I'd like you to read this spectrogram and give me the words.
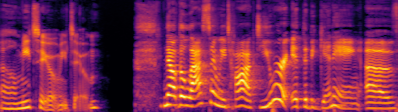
Oh, me too. Me too. Now, the last time we talked, you were at the beginning of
